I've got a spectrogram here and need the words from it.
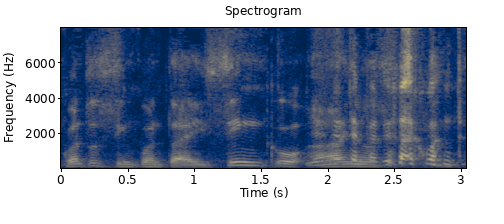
¿Cuántos? 55 ya años. Ya se te perdió la cuenta.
